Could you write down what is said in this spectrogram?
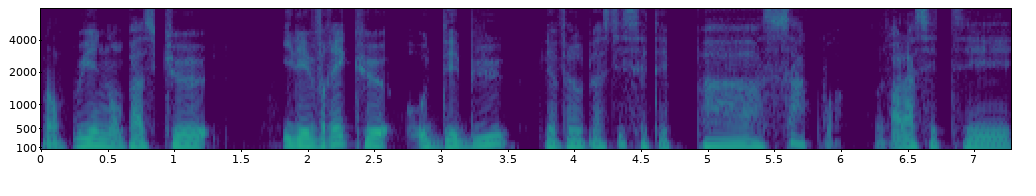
Non Oui et non, parce que il est vrai que au début, la phalloplastie, c'était pas ça, quoi. Ok. Enfin là, c'était.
